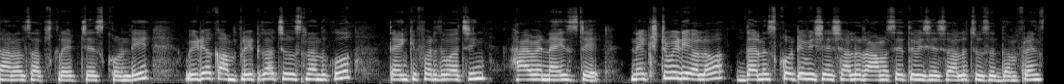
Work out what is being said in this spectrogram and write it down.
ఛానల్ సబ్స్క్రైబ్ చేసుకోండి. వీడియో కంప్లీట్గా చూసినందుకు thank you for the watching have a nice day next వీడియోలో ధనుష్కోటి విశేషాలు రామసేతు విశేషాలు చూసేద్దాం ఫ్రెండ్స్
